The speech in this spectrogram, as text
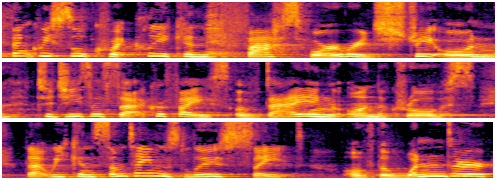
think we so quickly can fast forward straight on to Jesus' sacrifice of dying on the cross that we can sometimes lose sight of the wonder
